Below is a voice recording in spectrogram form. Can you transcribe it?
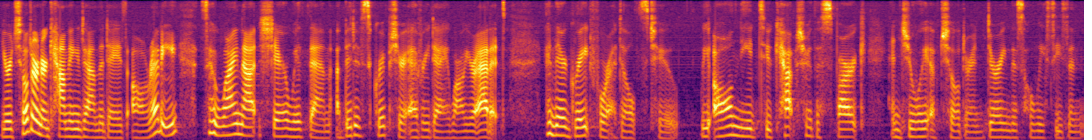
Your children are counting down the days already, so why not share with them a bit of scripture every day while you're at it? And they're great for adults too. We all need to capture the spark and joy of children during this holy season.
